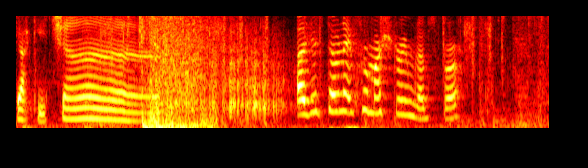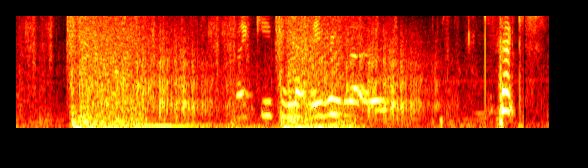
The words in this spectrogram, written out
Jackie Chan. I just donate for my Streamlabs, bro. Thank you for letting me reload. Thanks.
